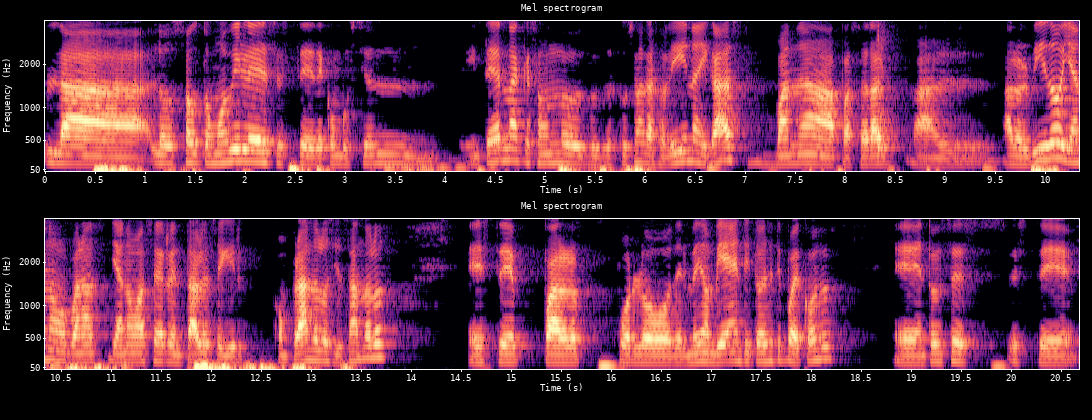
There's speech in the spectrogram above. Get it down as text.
la, los automóviles este, de combustión interna, que son los, que usan gasolina y gas, van a pasar al, al, al, olvido, ya no, van a, ya no va a ser rentable seguir comprándolos y usándolos, este, para, por lo del medio ambiente y todo ese tipo de cosas. Eh, entonces, este,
